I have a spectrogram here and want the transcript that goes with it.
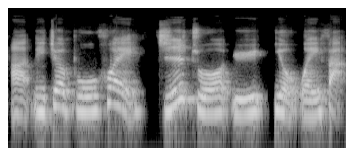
啊，你就不会执着于有为法。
